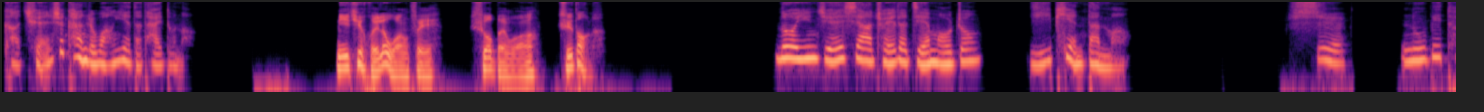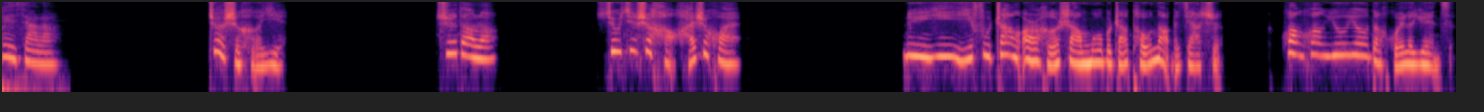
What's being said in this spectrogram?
可全是看着王爷的态度呢。你去回了王妃，说本王知道了。洛英珏下垂的睫毛中。一片淡茫。是，奴婢退下了。这是何意？知道了，究竟是好还是坏？绿衣一副丈二和尚摸不着头脑的架势，晃晃悠悠的回了院子。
